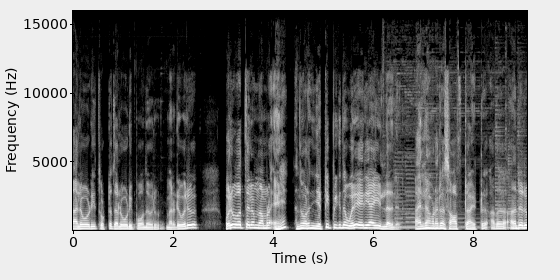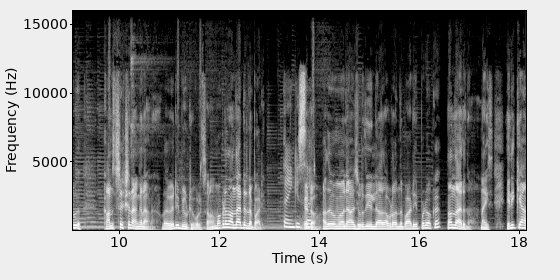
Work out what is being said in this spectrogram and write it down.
തലോടി തൊട്ട് തലോടി പോകുന്ന ഒരു മെലഡി ഒരു ഒരു വിധത്തിലും നമ്മൾ ഏ? എന്ന് പറഞ്ഞ് ഞെട്ടിപ്പിക്കുന്ന ഒരു ഏരിയയും ഇല്ല അതിൽ അതെല്ലാം വളരെ സോഫ്റ്റ് ആയിട്ട് അത് അതിന്റെ ഒരു കൺസ്ട്രക്ഷൻ അങ്ങനെയാണ് വെരി ബ്യൂട്ടിഫുൾ സോങ് മക്കൾ നന്നായിട്ട് തന്നെ പാടി. കേട്ടോ? അത് മോനെ ആ ശ്രുതിയില്ലാതെ അവിടെ വന്ന് പാടിയപ്പോഴൊക്കെ നന്നായിരുന്നു. നൈസ് എനിക്ക് ആ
